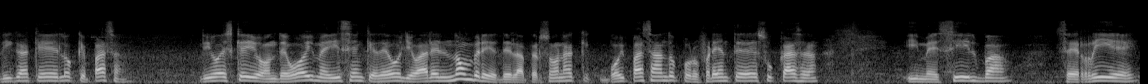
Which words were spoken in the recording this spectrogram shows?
diga qué es lo que pasa. Dijo, es que donde voy me dicen que debo llevar el nombre de la persona que voy pasando por frente de su casa y me silba, se ríe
